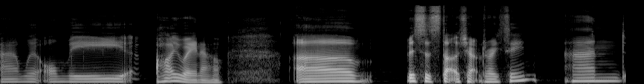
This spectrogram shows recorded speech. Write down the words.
and we're on the highway now. Um, this is start of chapter 18, and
